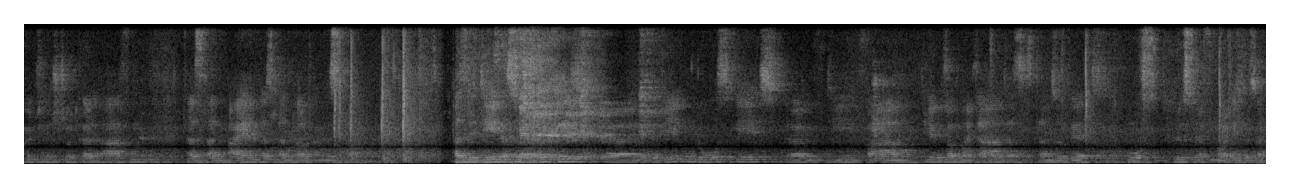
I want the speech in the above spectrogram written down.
München, Stuttgart, Aachen, das Land Bayern, das Land Nordrhein-Westfalen. Also die Idee, dass so wirklich äh, eine Bewegung losgeht, äh, die war irgendwann mal da, dass es dann so wird, höchst, höchst erfreuliche Sache.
